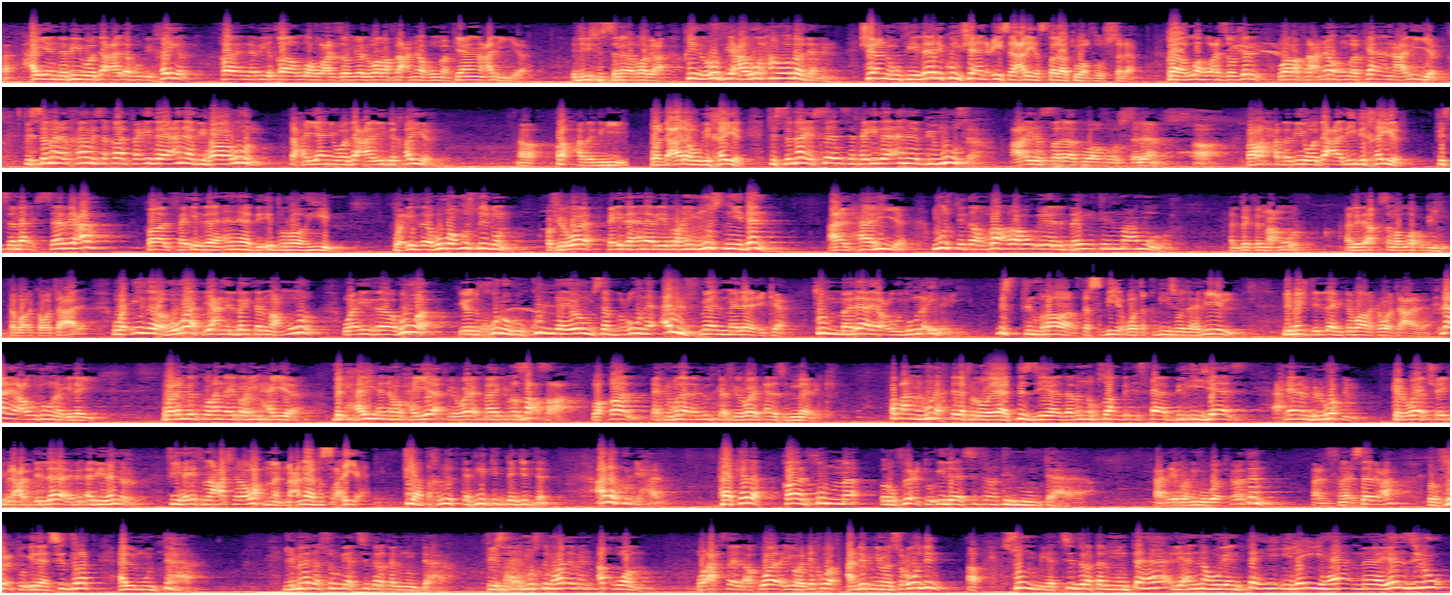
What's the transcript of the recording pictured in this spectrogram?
فحي النبي ودعا له بخير. قال النبي قال الله عز وجل ورفعناه مكانا عليا. إدريس في السماء الرابعة. قيل رفع روحا وبدنا. شأنه في ذلكم شأن عيسى عليه الصلاة والسلام. قال الله عز وجل ورفعناه مكانا عليا. في السماء الخامسة قال فإذا أنا بهارون فحياني ودعا لي بخير. آه رحب به ودعا له بخير. في السماء السادسة فإذا أنا بموسى عليه الصلاة والسلام. آه فرحب بي ودعا لي بخير. في السماء السابعة قال فإذا أنا بإبراهيم. وإذا هو مسند. وفي رواية فإذا أنا بإبراهيم مسندا. على الحالية مسندا ظهره إلى البيت المعمور. البيت المعمور الذي أقسم الله به تبارك وتعالى. وإذا هو يعني البيت المعمور وإذا هو يدخله كل يوم سبعون ألف من الملائكة ثم لا يعودون إليه. باستمرار تسبيح وتقديس وتهليل لمجد الله تبارك وتعالى. لا يعودون إليه. ولم يذكر أن إبراهيم حياه بالحقيقة أنه حياه في رواية مالك بن صعصعة وقال لكن هنا لم يذكر في رواية أنس بن مالك. طبعا من هنا اختلف الروايات بالزيادة بالنقصان بالإسهاب بالإيجاز أحيانا بالوهم. كرواية شريك بن عبد الله بن أبي نمر فيها 12 وهما معناها في الصحيح. فيها تخليط كثير جدا جدا. على كل حال هكذا قال ثم رفعت إلى سدرة المنتهى بعد إبراهيم مباشرة بعد السماء السابعة رفعت إلى سدرة المنتهى. لماذا سميت سدرة المنتهى؟ في صحيح مسلم هذا من أقوم وأحسن الأقوال أيها الإخوة. عن ابن مسعود آه. سميت سدرة المنتهى لأنه ينتهي إليها ما ينزل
